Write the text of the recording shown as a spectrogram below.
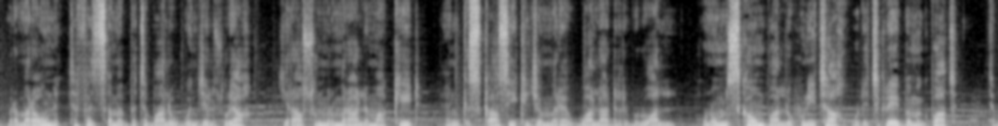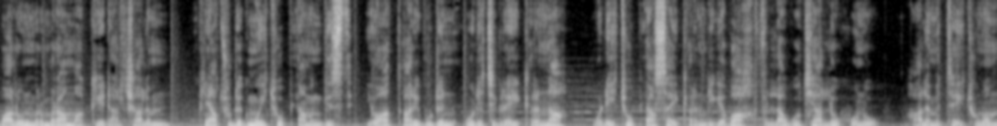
ምርመራውን ተፈጸመ በተባለው ወንጀል ዙሪያ የራሱን ምርመራ ለማካሄድ እንቅስቃሴ ከጀመረ ዋላ ድር ብሏል። ሆኖም እስካሁን ባለው ሁኔታ ወደ ትግራይ በመግባት የተባለውን ምርመራ ማካሄድ አልቻለም። ምክንያቱ ደግሞ የኢትዮጵያ መንግስት የዋጣሪ ቡድን ወደ ትግራይ ይቅርና ወደ ኢትዮጵያ ሳይቀር እንዲገባ ፍላጎት ያለው ሆኖ አለመታየቱ ነው።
